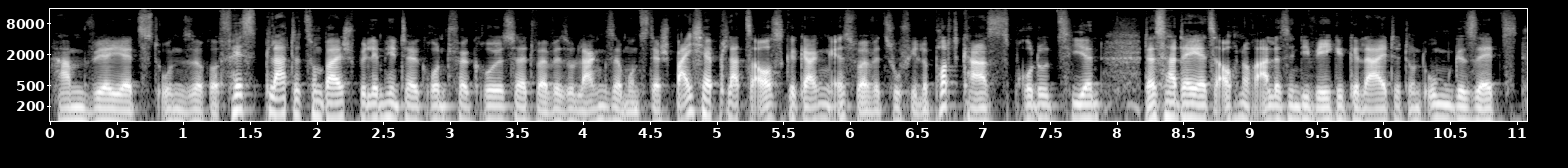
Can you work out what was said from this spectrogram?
haben wir jetzt unsere Festplatte zum Beispiel im Hintergrund vergrößert, weil wir so langsam uns der Speicherplatz ausgegangen ist, weil wir zu viele Podcasts produzieren. Das hat er jetzt auch noch alles in die Wege geleitet und umgesetzt.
